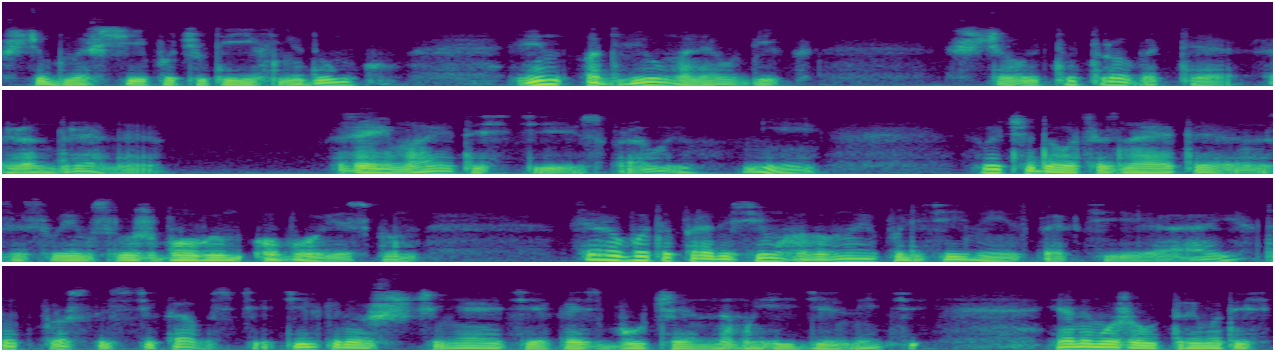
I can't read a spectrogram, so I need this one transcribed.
щоб мерщій почути їхню думку, він одвів мене в бік. Що ви тут робите, Льондрене? Займаєтесь цією справою? Ні. Ви чудово це знаєте за своїм службовим обов'язком. Це робота передусім головної поліційної інспекції, а я тут просто з цікавості, тільки не розчиняється якась буча на моїй дільниці. Я не можу утриматись,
